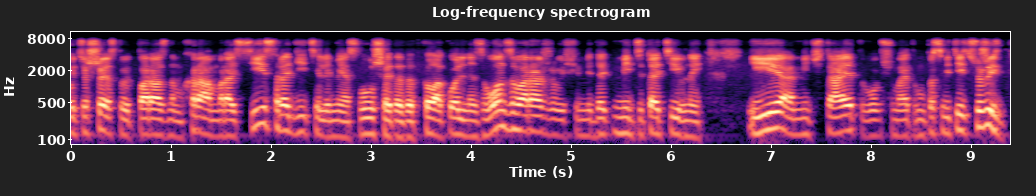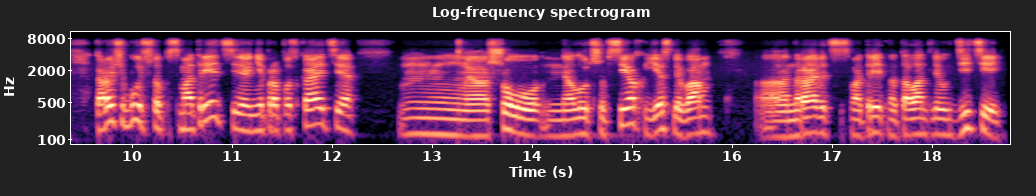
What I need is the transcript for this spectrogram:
путешествует по разным храмам России с родителями, слушает этот колокольный звон завораживающий, медитативный, и мечтает, в общем, этому посвятить всю жизнь. Короче, будет что посмотреть, не пропускайте шоу «Лучше всех», если вам э, нравится смотреть на талантливых детей.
